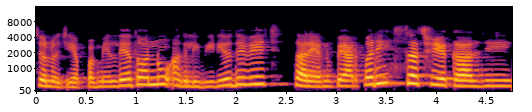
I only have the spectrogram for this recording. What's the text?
ਚਲੋ ਜੀ, ਆਪਾਂ ਮਿਲਦੇ ਆ ਤੁਹਾਨੂੰ ਅਗਲੀ ਵੀਡੀਓ ਦੇ ਵਿੱਚ। ਸਾਰਿਆਂ ਨੂੰ ਪਿਆਰ ਭਰੀ, ਸਤਿ ਸ਼੍ਰੀ ਅਕਾਲ ਜੀ।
